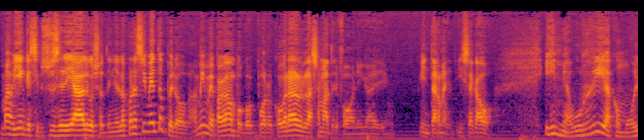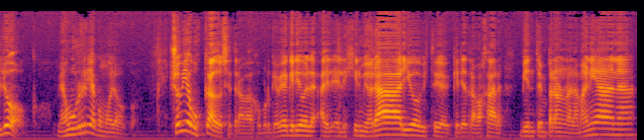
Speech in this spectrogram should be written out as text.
Más bien que si sucedía algo yo tenía los conocimientos, pero a mí me pagaban por, por cobrar la llamada telefónica y internet. Y se acabó. Y me aburría como loco. Me aburría como loco. Yo había buscado ese trabajo porque había querido elegir mi horario, viste, quería trabajar bien temprano a la mañana,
